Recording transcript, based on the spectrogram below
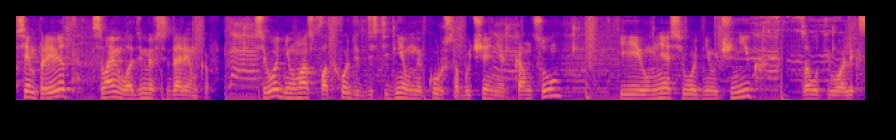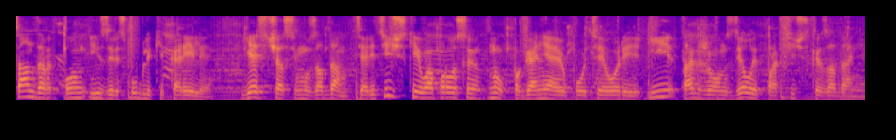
Всем привет, с вами Владимир Сидоренков. Сегодня у нас подходит 10-дневный курс обучения к концу, и у меня сегодня ученик, зовут его Александр, он из Республики Карелия. Я сейчас ему задам теоретические вопросы, ну, погоняю по теории, и также он сделает практическое задание.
